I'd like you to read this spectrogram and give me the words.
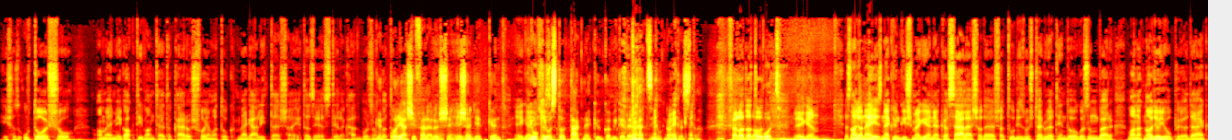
és az utolsó, amely még aktívan tehet a káros folyamatok megállításáért. Azért ez tényleg hátborzongató. Igen, óriási felelősség Igen. is egyébként. Igen, Jó kiosztották ez... nekünk a mi generációknak ezt a feladatot. Lapot. Igen. Ez nagyon nehéz nekünk is megélni, aki a szállásadás, a turizmus területén dolgozunk, bár vannak nagyon jó példák,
